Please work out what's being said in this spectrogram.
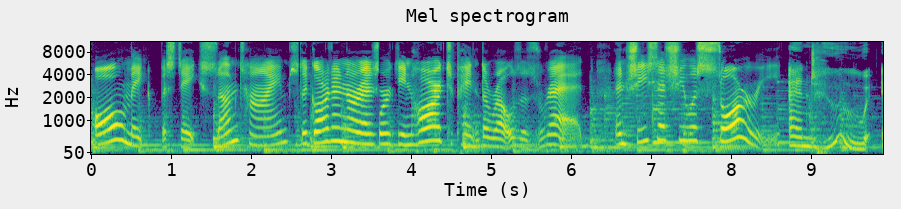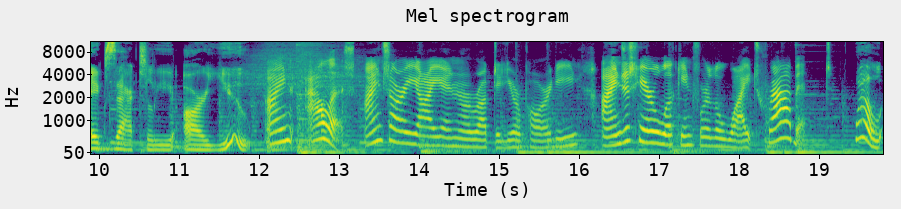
all make mistakes sometimes. The gardener is working hard to paint the roses red, and she said she was sorry. And who exactly are you? I'm Alice. I'm sorry I interrupted your party. I'm just here looking for the white rabbit. Well,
